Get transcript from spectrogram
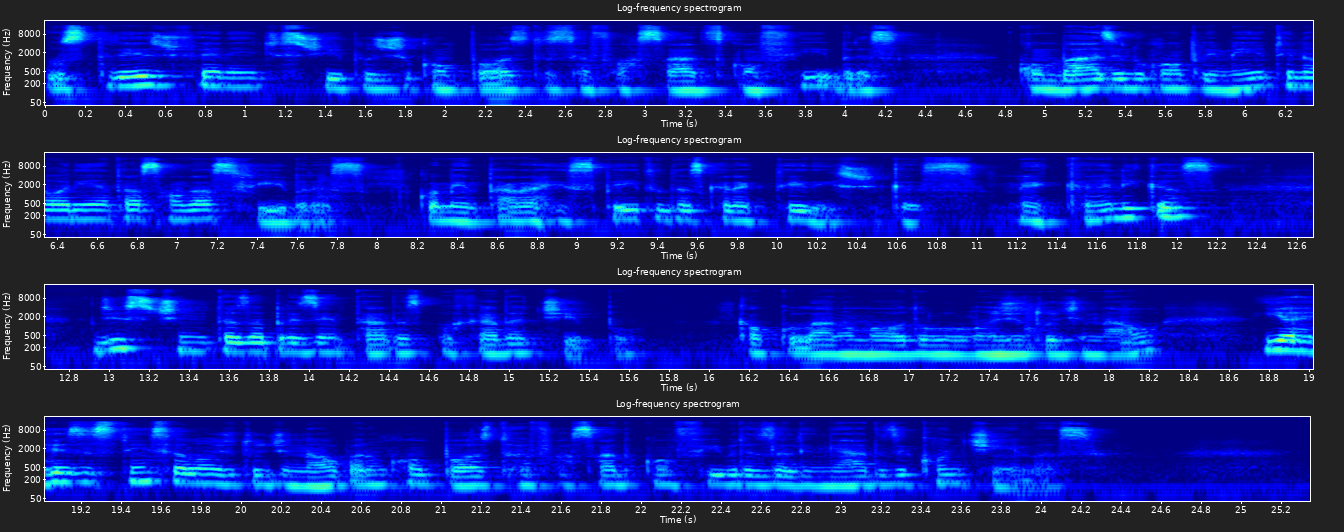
os três diferentes tipos de compósitos reforçados com fibras com base no comprimento e na orientação das fibras, comentar a respeito das características mecânicas distintas apresentadas por cada tipo, calcular o módulo longitudinal e a resistência longitudinal para um compósito reforçado com fibras alinhadas e contínuas.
